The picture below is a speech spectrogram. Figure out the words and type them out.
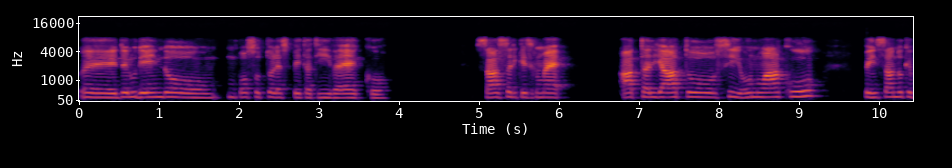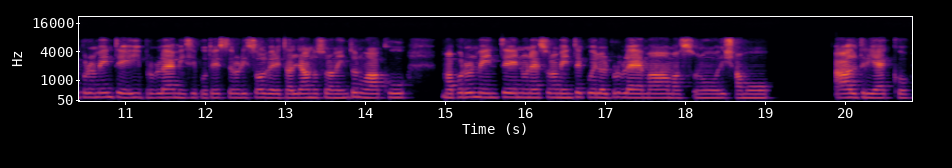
eh, deludendo un po' sotto le aspettative, ecco. Sassari che secondo me ha tagliato, sì, Onuaku, pensando che probabilmente i problemi si potessero risolvere tagliando solamente Onuaku, ma probabilmente non è solamente quello il problema, ma sono, diciamo, altri, ecco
